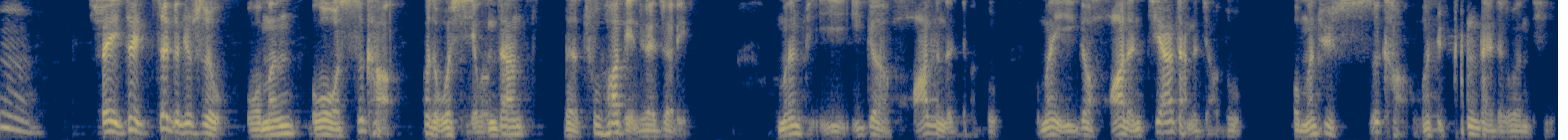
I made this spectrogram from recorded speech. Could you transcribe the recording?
嗯，所以在这个就是我们我思考或者我写文章的出发点就在这里。我们以一个华人的角度，我们以一个华人家长的角度，我们去思考，我们去看待这个问题，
